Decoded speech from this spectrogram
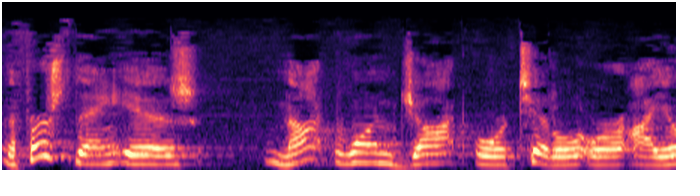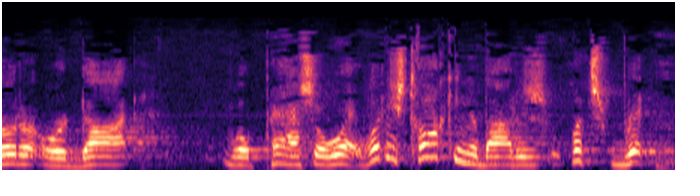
The first thing is not one jot or tittle or iota or dot will pass away. What he's talking about is what's written.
